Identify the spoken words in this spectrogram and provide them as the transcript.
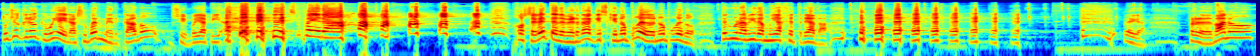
Pues yo creo que voy a ir al supermercado. Sí, voy a pillar. ¡Espera! Joselete, de verdad, que es que no puedo, no puedo. Tengo una vida muy ajetreada. Venga, freno de mano.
